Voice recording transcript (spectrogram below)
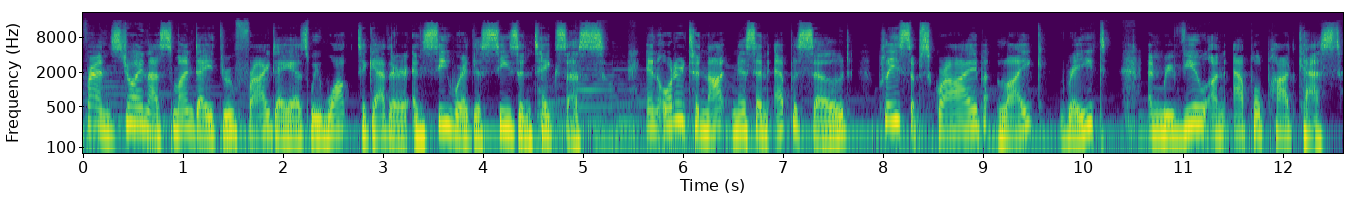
Friends, join us Monday through Friday as we walk together and see where this season takes us. In order to not miss an episode, please subscribe, like, rate, and review on Apple Podcasts,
